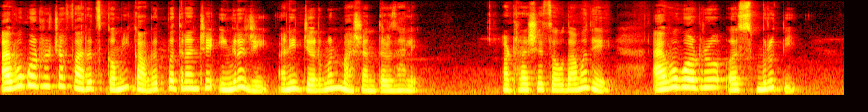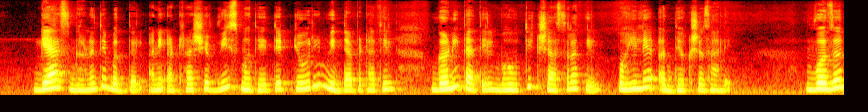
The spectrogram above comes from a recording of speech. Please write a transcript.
ॲव्होगॉड्रोच्या फारच कमी कागदपत्रांचे इंग्रजी आणि जर्मन भाषांतर झाले. अठराशे चौदामध्ये ॲव्होगॉड्रो अस्मृती गॅस घनतेबद्दल आणि अठराशे वीसमध्ये ते ट्युरिन विद्यापीठातील गणितातील भौतिकशास्त्रातील पहिले अध्यक्ष झाले. वजन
